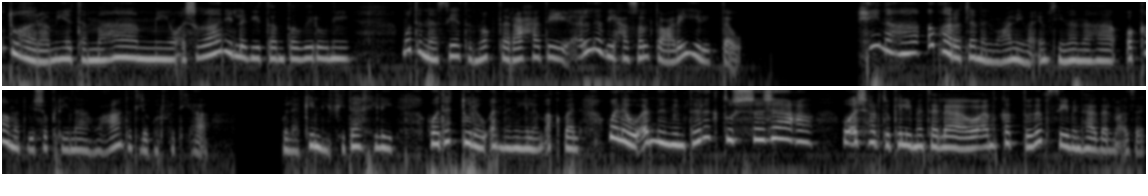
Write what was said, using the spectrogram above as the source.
قلتها رامية مهامي وأشغالي التي تنتظرني متناسية وقت راحتي الذي حصلت عليه للتو. حينها أظهرت لنا المعلمة امتنانها وقامت بشكرنا وعادت لغرفتها. ولكني في داخلي وددت لو أنني لم أقبل ولو أنني امتلكت الشجاعة وأشهرت كلمة لا وأنقذت نفسي من هذا المأزق.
